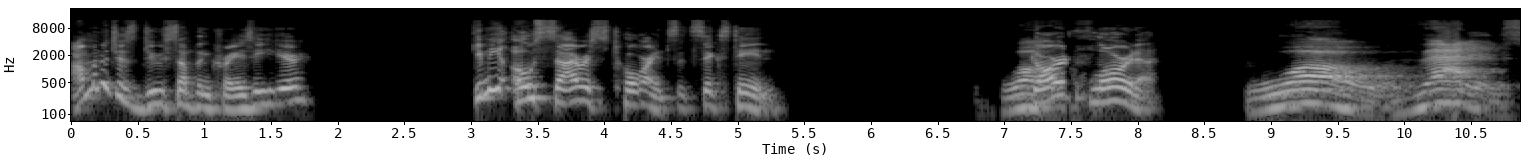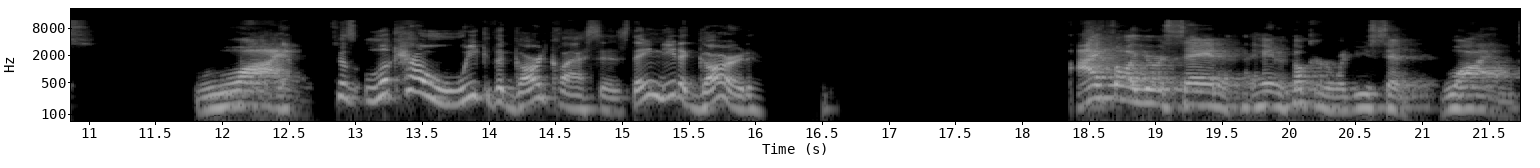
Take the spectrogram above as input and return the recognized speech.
I'm gonna just do something crazy here. Give me O'Cyrus Torrence at 16. Whoa. Guard Florida. Whoa, that is wild. Because look how weak the guard class is. They need a guard. I thought you were saying Hendon Hooker when you said wild.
